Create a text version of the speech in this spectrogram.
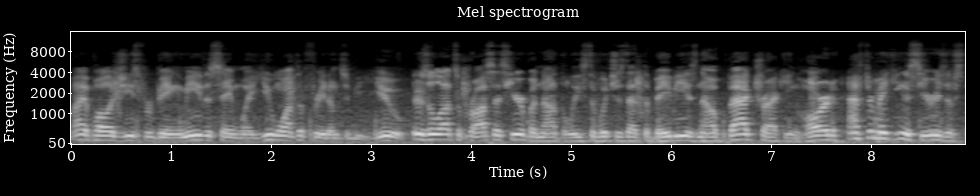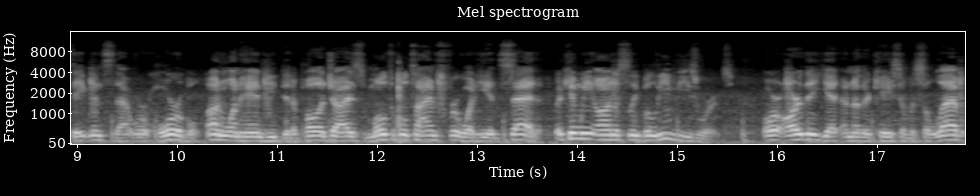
my apologies for being me the same way you want the freedom to be you. There's a lot to process here, but not the least of which is that DaBaby is now backtracking hard after making a series of statements that were horrible. On one hand, he did apologize multiple times for what he had said, but can we honestly believe these words? Or are they yet another case of a celeb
